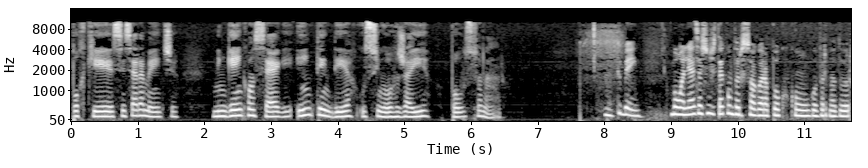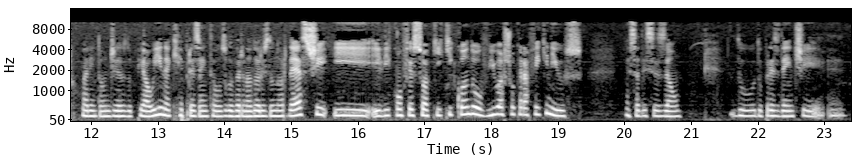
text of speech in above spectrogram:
porque, sinceramente, ninguém consegue entender o senhor Jair Bolsonaro. Muito bem. Bom, aliás, a gente até conversou agora há pouco com o governador Wellington Dias do Piauí, né, que representa os governadores do Nordeste, e ele confessou aqui que quando ouviu achou que era fake news essa decisão do, do presidente é,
